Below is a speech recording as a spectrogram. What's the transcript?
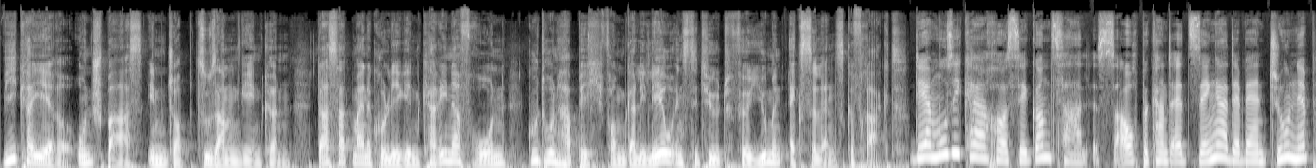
Wie Karriere und Spaß im Job zusammengehen können, das hat meine Kollegin Karina Frohn Gudrun Happich vom Galileo Institute für Human Excellence gefragt. Der Musiker José González, auch bekannt als Sänger der Band Junip,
